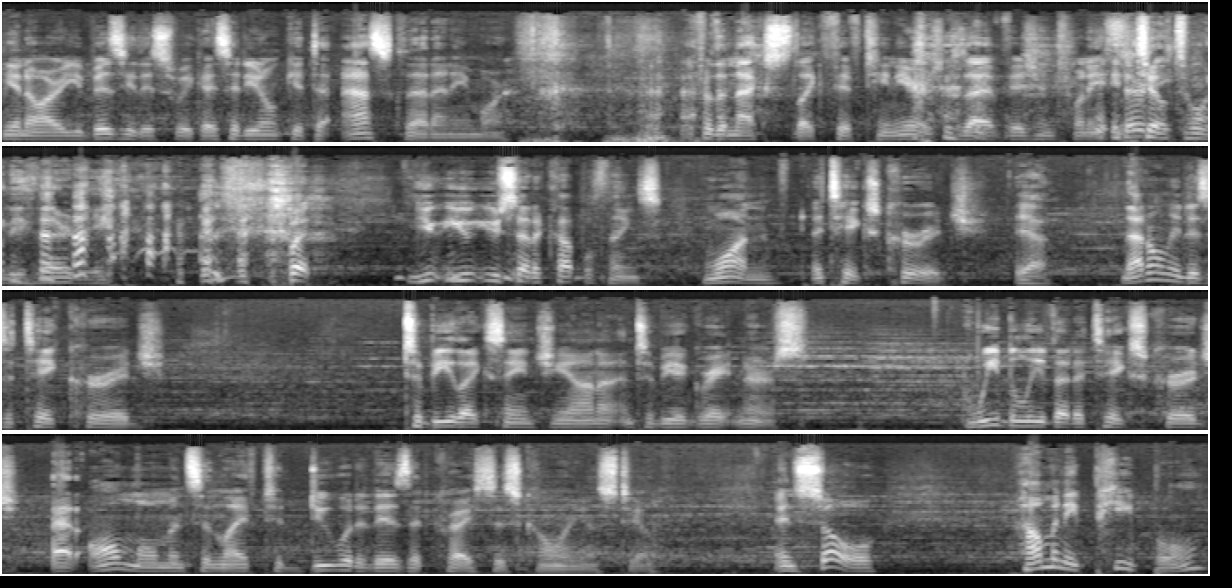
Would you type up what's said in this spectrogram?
you know, are you busy this week? I said, you don't get to ask that anymore for the next like 15 years because I have Vision 2030. until 2030. but you, you, you said a couple things. One, it takes courage. yeah. Not only does it take courage to be like St. Gianna and to be a great nurse, we believe that it takes courage at all moments in life to do what it is that Christ is calling us to. And so, how many people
